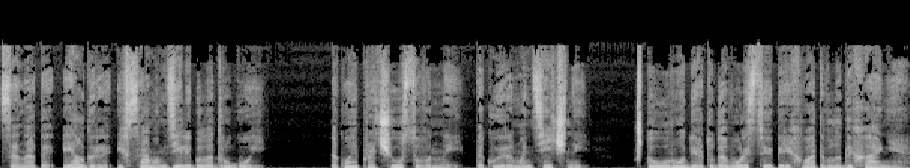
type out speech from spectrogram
Соната Элгора и в самом деле была другой. Такой прочувствованной, такой романтичной, что у Руби от удовольствия перехватывало дыхание.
